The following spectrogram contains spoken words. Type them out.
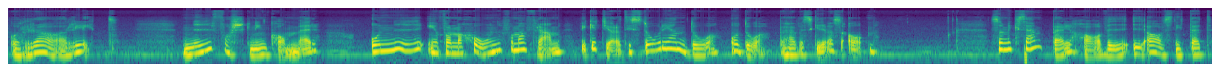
och rörligt. Ny forskning kommer och ny information får man fram vilket gör att historien då och då behöver skrivas om. Som exempel har vi i avsnittet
